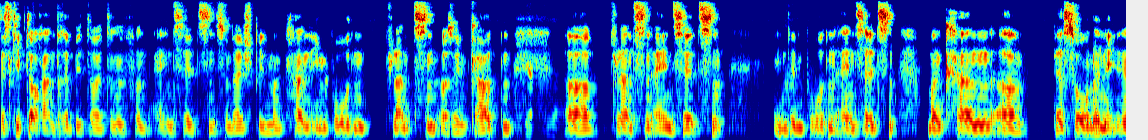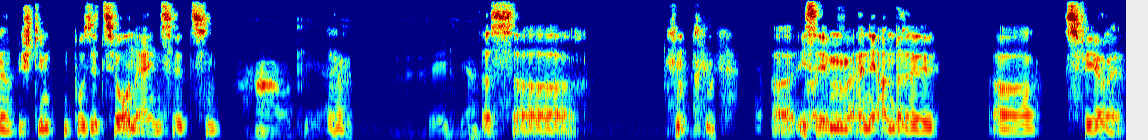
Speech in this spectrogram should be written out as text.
es gibt auch andere Bedeutungen von Einsätzen, zum Beispiel man kann im Boden Pflanzen, also im Garten. Äh, Pflanzen einsetzen, in den Boden einsetzen, man kann äh, Personen in einer bestimmten Position einsetzen. Okay. Ja. Das äh, äh, ist eben eine andere äh, Sphäre.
